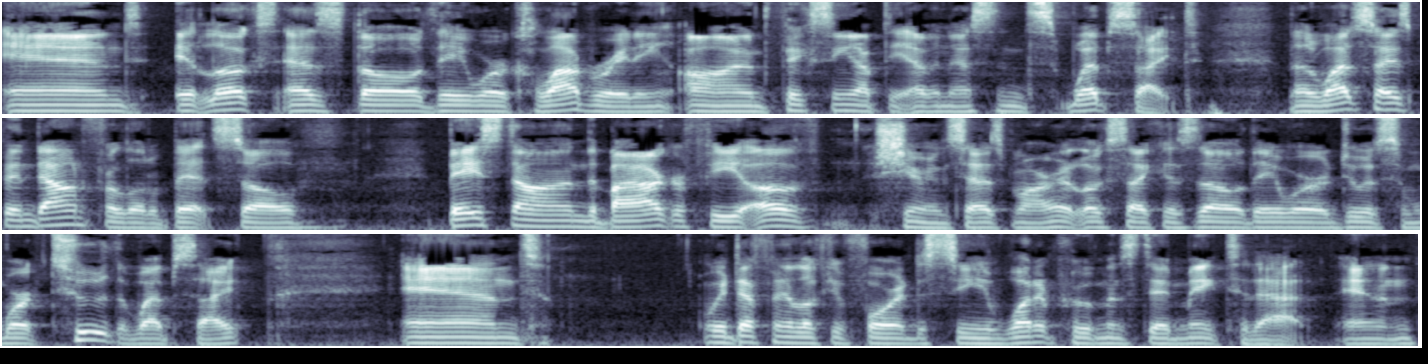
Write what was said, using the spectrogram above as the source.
and it looks as though they were collaborating on fixing up the Evanescence website. Now, the website's been down for a little bit, so based on the biography of Shirin Sesmar, it looks like as though they were doing some work to the website. And we're definitely looking forward to seeing what improvements they make to that. And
